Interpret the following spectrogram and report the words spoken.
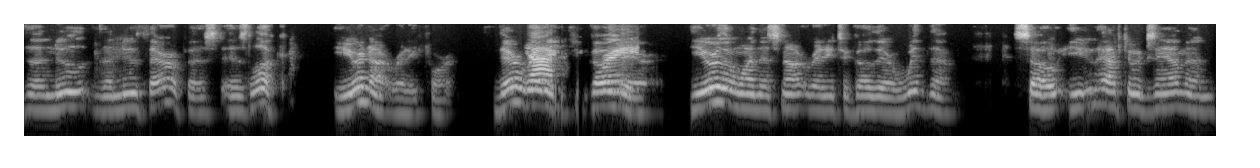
the new the new therapist is look, you're not ready for it. They're yeah, ready to go right. there. You're the one that's not ready to go there with them. So you have to examine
